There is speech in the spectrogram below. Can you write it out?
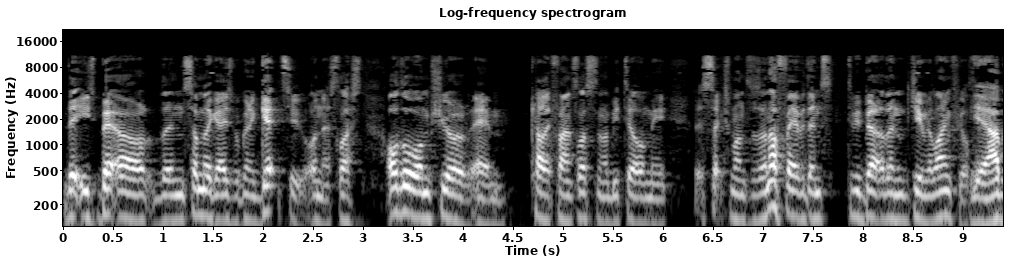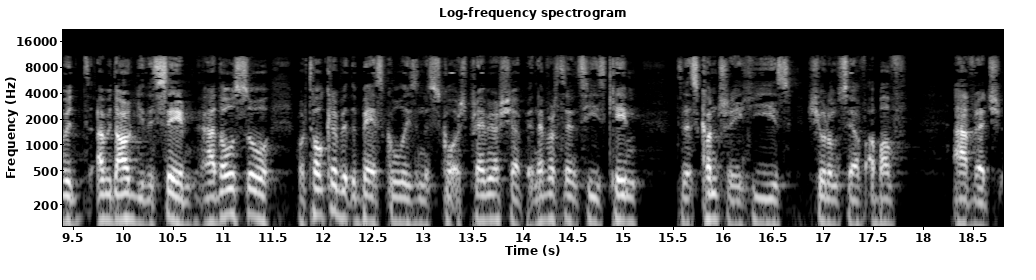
that he's better than some of the guys we're going to get to on this list. Although I'm sure um, Cali fans listening will be telling me that six months is enough evidence to be better than Jamie Langfield. Yeah, I would I would argue the same. I'd also we're talking about the best goalies in the Scottish Premiership, and ever since he's came to this country, he's shown himself above average.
